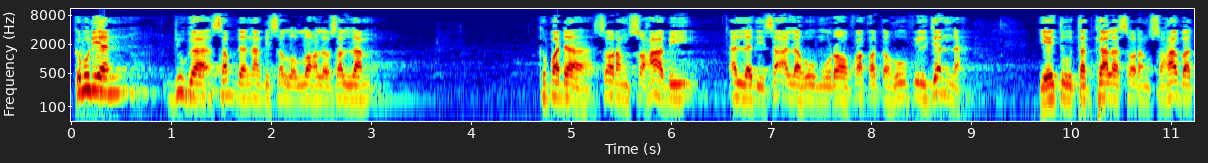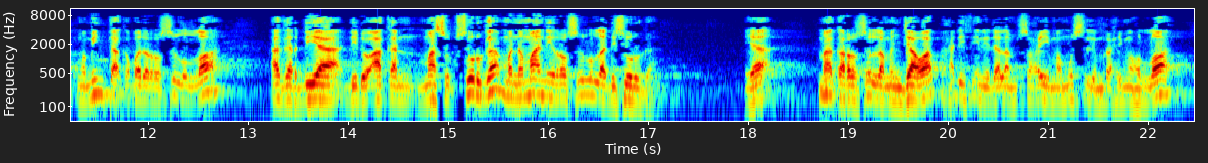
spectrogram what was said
Kemudian juga sabda Nabi sallallahu alaihi wasallam kepada seorang sahabi alladhi sa'alahu murafaqatahu fil jannah yaitu tatkala seorang sahabat meminta kepada Rasulullah agar dia didoakan masuk surga menemani Rasulullah di surga ya maka Rasulullah menjawab hadis ini dalam sahih Imam Muslim rahimahullah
